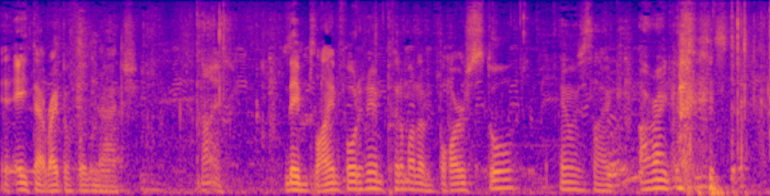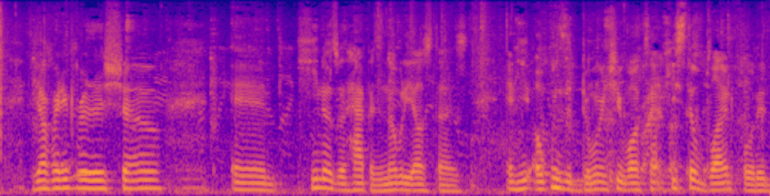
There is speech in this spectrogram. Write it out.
and ate that right before the match. Nice. They blindfolded him, put him on a bar stool, and was like, "All right, guys, y'all ready for this show?" And he knows what happens, nobody else does. And he opens the door and she walks out. He's still blindfolded,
